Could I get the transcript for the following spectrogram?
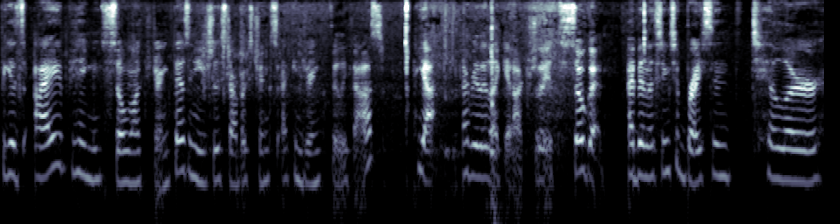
because I've been taking so long to drink this and usually Starbucks drinks I can drink really fast. Yeah, I really like it actually. It's so good. I've been listening to Bryson Tiller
